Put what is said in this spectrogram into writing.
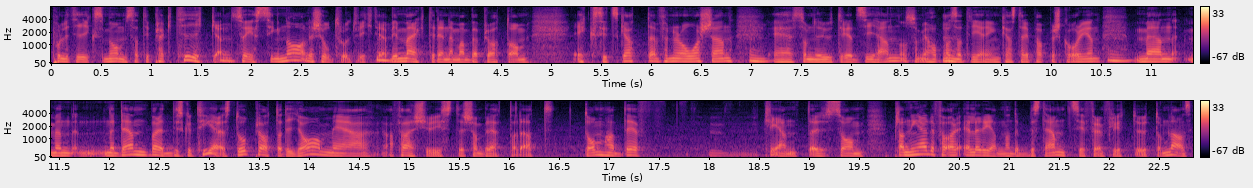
politik som är omsatt i praktiken mm. så är signaler så otroligt viktiga. Mm. Vi märkte det när man började prata om exitskatten för några år sedan mm. eh, som nu utreds igen och som jag hoppas mm. att regeringen kastar i papperskorgen. Mm. Men, men när den började diskuteras då pratade jag med affärsjurister som berättade att de hade klienter som planerade för eller redan hade bestämt sig för en flytt utomlands.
